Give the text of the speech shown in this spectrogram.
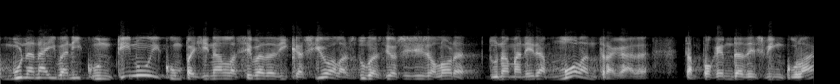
amb un anar i venir continu i compaginant la seva dedicació a les dues diòcesis alhora d'una manera molt entregada. Tampoc hem de desvincular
